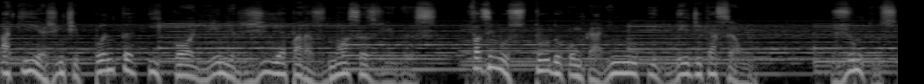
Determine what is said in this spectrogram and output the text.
Aqui a gente planta e colhe energia para as nossas vidas. Fazemos tudo com carinho e dedicação. Juntos,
